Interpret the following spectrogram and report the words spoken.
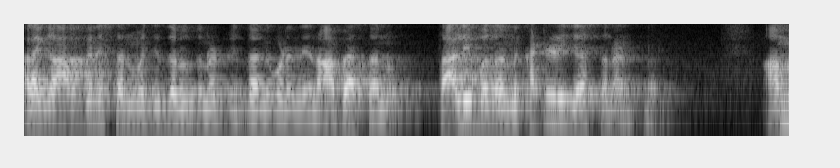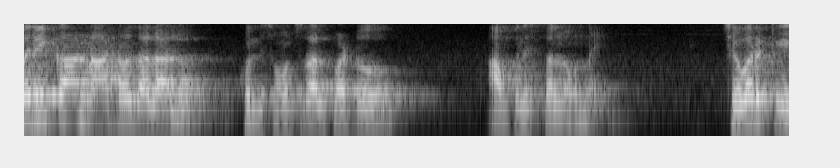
అలాగే ఆఫ్ఘనిస్తాన్ మధ్య జరుగుతున్నట్టు యుద్ధాన్ని కూడా నేను ఆపేస్తాను. తాలిబాన్లను కట్టడి చేస్తాను అంటున్నారు. అమెరికా నాటో దళాలు కొన్ని సంవత్సరాల పాటు ఆఫ్ఘనిస్తాన్లో ఉన్నాయి. చివరికి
